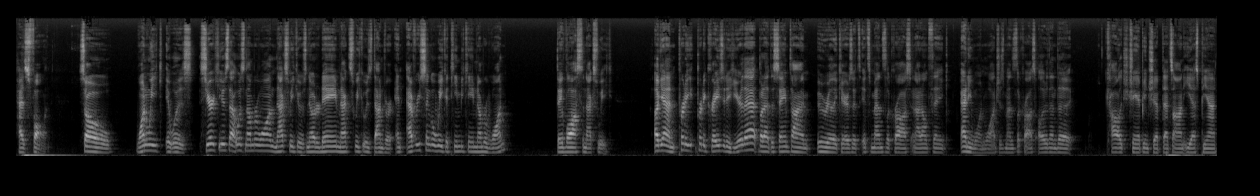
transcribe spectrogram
has fallen. So one week it was Syracuse that was number one. Next week it was Notre Dame. Next week it was Denver. And every single week a team became number one, they lost the next week again, pretty pretty crazy to hear that, but at the same time, who really cares? It's it's men's lacrosse, and I don't think anyone watches men's lacrosse other than the college championship that's on ESPN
